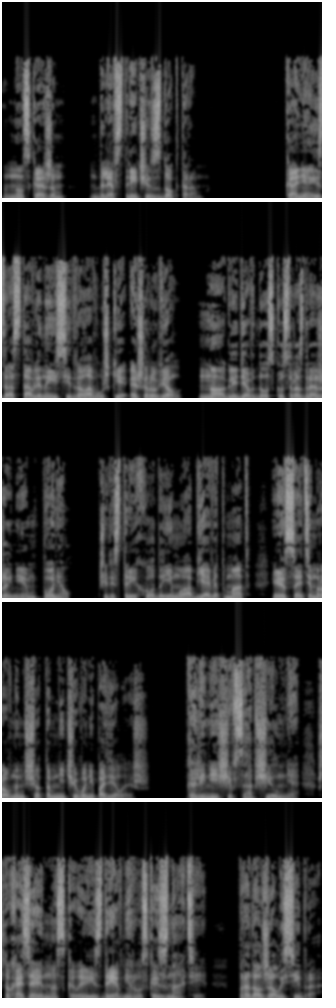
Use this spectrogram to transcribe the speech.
Ну, скажем, для встречи с доктором. Коня из расставленной Сидро ловушки Эшер увел, но, оглядев доску, с раздражением понял. Через три хода ему объявят мат, и с этим ровным счетом ничего не поделаешь. Голенищев сообщил мне, что хозяин Москвы из древней русской знати, продолжал Исидра.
